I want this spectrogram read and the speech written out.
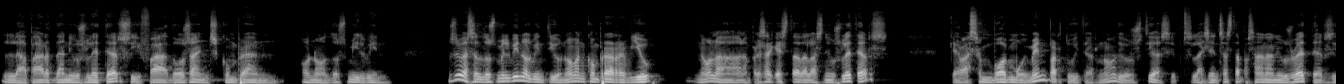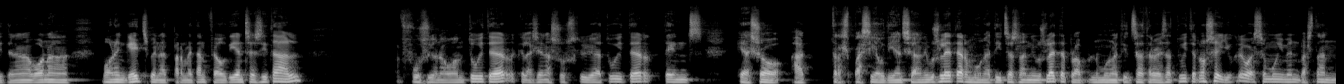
la part de newsletters i fa dos anys comprant, o no, el 2020, no sé si va ser el 2020 o el 21, no? Van comprar Review, no? l'empresa aquesta de les newsletters, que va ser un bon moviment per Twitter, no? Dius, hòstia, si la gent s'està passant a newsletters i tenen una bona, bon engagement, et permeten fer audiències i tal, fusioneu amb Twitter, que la gent es subscriu a Twitter, tens que això et traspassi audiència a la newsletter, monetitzes la newsletter, però monetitzes a través de Twitter, no sé, jo crec que va ser un moviment bastant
